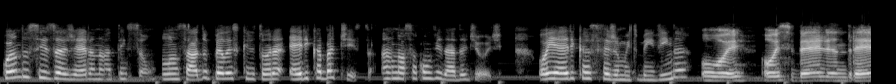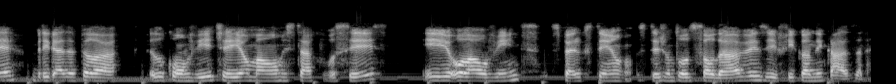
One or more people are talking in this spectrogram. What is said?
Quando se Exagera na Atenção, lançado pela escritora Érica Batista, a nossa convidada de hoje. Oi, Érica, seja muito bem-vinda. Oi, oi, Sibeli, André. Obrigada pela pelo convite. Aí é uma honra estar com vocês. E olá, ouvintes. Espero que estejam, estejam todos saudáveis e ficando em casa, né?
